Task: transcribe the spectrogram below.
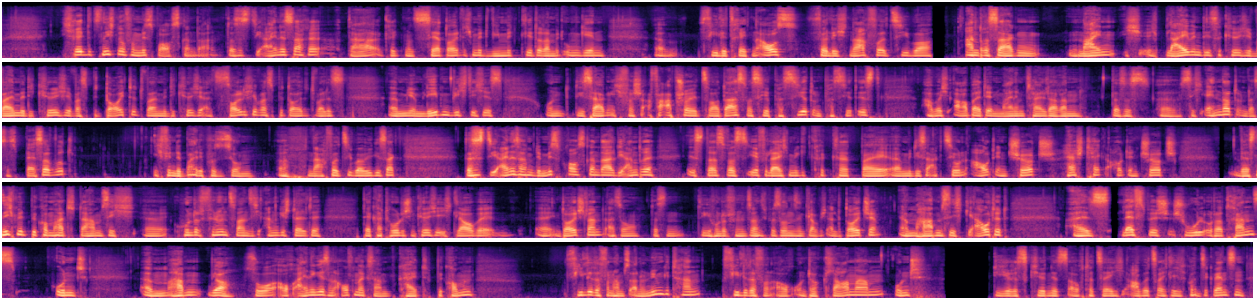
Ich rede jetzt nicht nur vom Missbrauchsskandal. Das ist die eine Sache. Da kriegt man es sehr deutlich mit, wie Mitglieder damit umgehen. Ähm, viele treten aus, völlig nachvollziehbar. Andere sagen, nein, ich, ich bleibe in dieser Kirche, weil mir die Kirche was bedeutet, weil mir die Kirche als solche was bedeutet, weil es äh, mir im Leben wichtig ist. Und die sagen, ich verabscheue zwar das, was hier passiert und passiert ist, aber ich arbeite in meinem Teil daran, dass es äh, sich ändert und dass es besser wird. Ich finde beide Positionen äh, nachvollziehbar, wie gesagt. Das ist die eine Sache mit dem Missbrauchsskandal. Die andere ist das, was ihr vielleicht mitgekriegt habt bei äh, mit dieser Aktion Out in Church, Hashtag Out in Church. Wer es nicht mitbekommen hat, da haben sich äh, 125 Angestellte der katholischen Kirche, ich glaube äh, in Deutschland, also das sind die 125 Personen sind glaube ich alle Deutsche, ähm, haben sich geoutet als lesbisch, schwul oder trans und ähm, haben ja so auch einiges an Aufmerksamkeit bekommen. Viele davon haben es anonym getan, viele davon auch unter Klarnamen und die riskieren jetzt auch tatsächlich arbeitsrechtliche Konsequenzen.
